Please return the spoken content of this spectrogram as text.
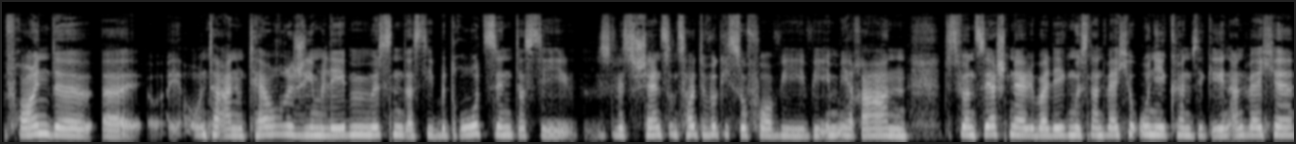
Freunde äh, unter einem Terrorregime leben müssen, dass sie bedroht sind, dass sie, wir stellen es uns heute wirklich so vor wie, wie im Iran, dass wir uns sehr schnell überlegen müssen, an welche Uni können sie gehen, an welche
